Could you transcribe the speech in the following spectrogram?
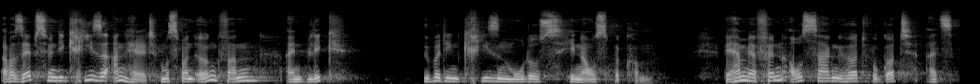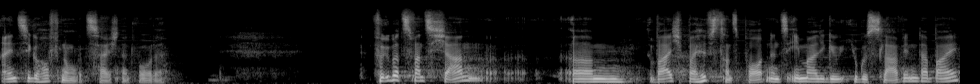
Aber selbst wenn die Krise anhält, muss man irgendwann einen Blick über den Krisenmodus hinaus bekommen. Wir haben ja vorhin Aussagen gehört, wo Gott als einzige Hoffnung bezeichnet wurde. Vor über 20 Jahren ähm, war ich bei Hilfstransporten ins ehemalige Jugoslawien dabei.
